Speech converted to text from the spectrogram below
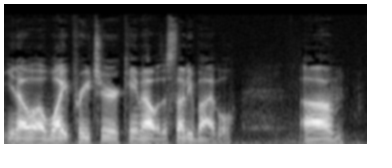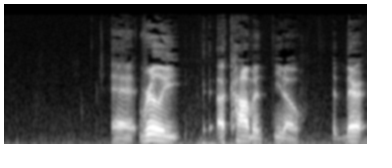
you know a white preacher came out with a study bible um and really a common you know their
